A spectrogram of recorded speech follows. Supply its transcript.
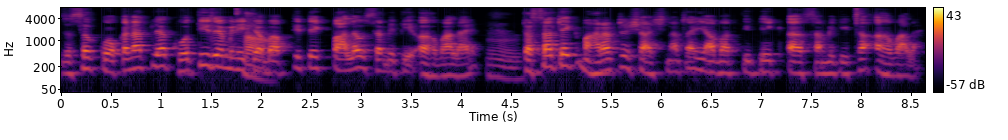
जसं कोकणातल्या खोती जमिनीच्या. बाबतीत एक पालव समिती अहवाल आहे. तसाच एक महाराष्ट्र शासनाचा या बाबतीत एक समितीचा अहवाल आहे.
